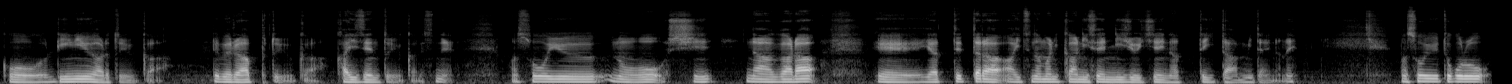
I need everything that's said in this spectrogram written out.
こう、リニューアルというか、レベルアップというか、改善というかですね、まあ、そういうのをしながら、えー、やってったら、あ、いつの間にか2021年になっていたみたいなね、まあ、そういうところ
